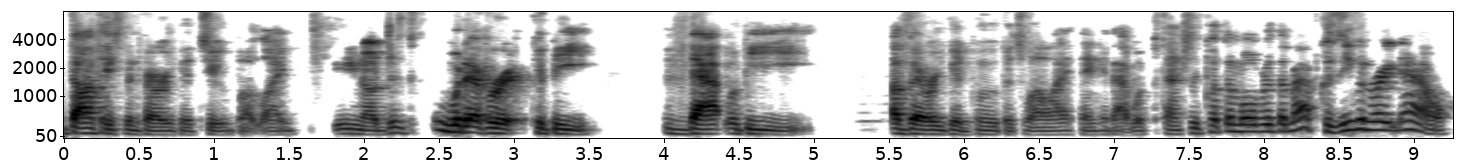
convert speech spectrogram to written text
Dante's been very good too, but like, you know, just whatever it could be, that would be a very good move as well. I think and that would potentially put them over the map because even right now,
